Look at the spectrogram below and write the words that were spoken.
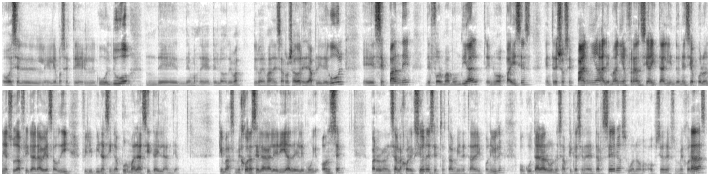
o es el, digamos, este, el Google Duo de, de, los demás, de los demás desarrolladores de Apple y de Google, eh, se expande de forma mundial en nuevos países, entre ellos España, Alemania, Francia, Italia, Indonesia, Polonia, Sudáfrica, Arabia Saudí, Filipinas, Singapur, Malasia y Tailandia. ¿Qué más? Mejoras en la galería del EMUI 11 para organizar las colecciones, esto también está disponible, ocultar algunas aplicaciones de terceros, bueno, opciones mejoradas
